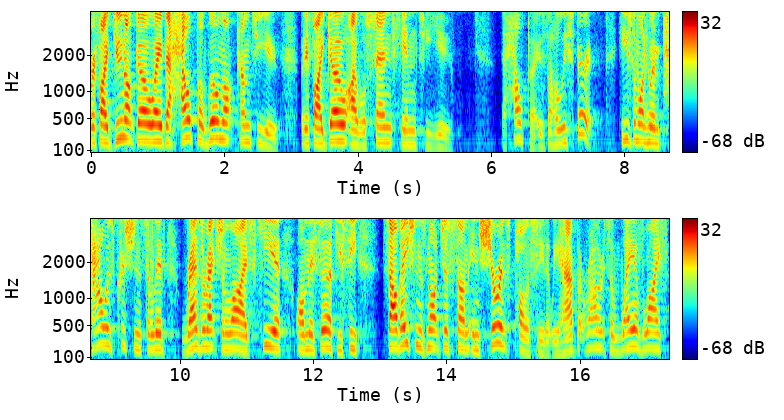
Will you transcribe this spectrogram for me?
For if I do not go away, the Helper will not come to you. But if I go, I will send him to you. The Helper is the Holy Spirit. He's the one who empowers Christians to live resurrection lives here on this earth. You see, salvation is not just some insurance policy that we have, but rather it's a way of life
